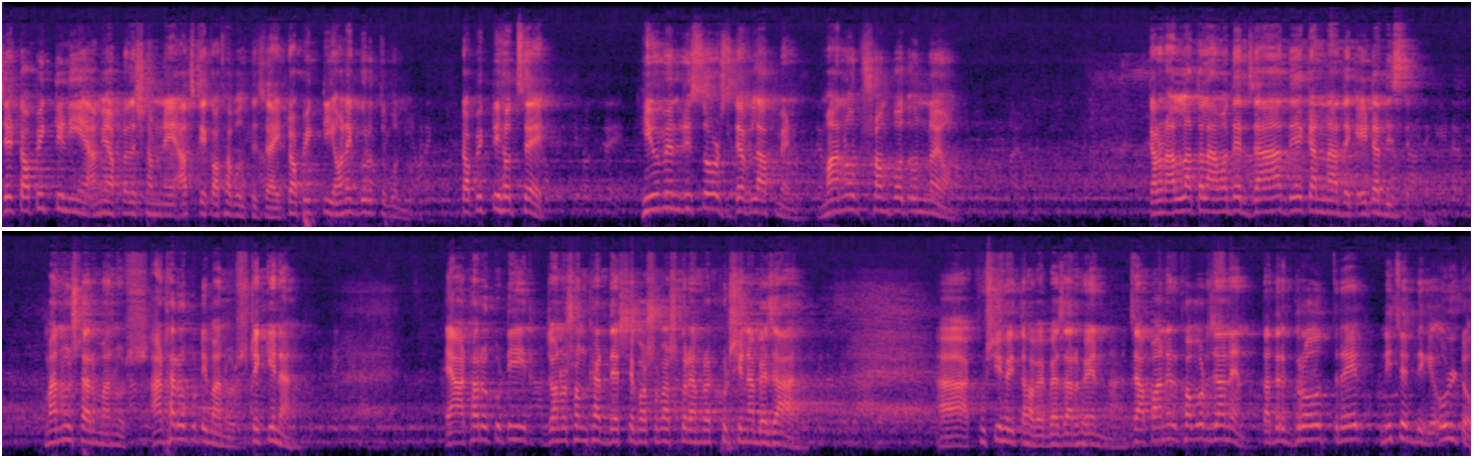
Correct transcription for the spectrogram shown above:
যে টপিকটি নিয়ে আমি আপনাদের সামনে আজকে কথা বলতে চাই, টপিকটি অনেক গুরুত্বপূর্ণ। টপিকটি হচ্ছে হিউম্যান রিসোর্স ডেভেলপমেন্ট মানব সম্পদ উন্নয়ন। কারণ আল্লাহ তালা আমাদের যা দেখ আর না দেখ, এটা দিছে। মানুষ আর মানুষ, আঠারো কোটি মানুষ, ঠিক কিনা? এই আঠারো কোটির জনসংখ্যার দেশে বসবাস করে আমরা খুশি না বেজার? খুশি হইতে হবে, বেজার হইেন না। জাপানের খবর জানেন, তাদের গ্রোথ রেট নিচের দিকে, উল্টো।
